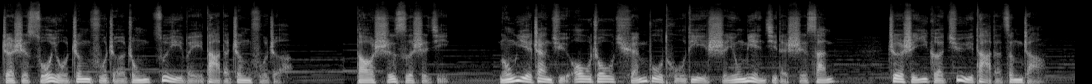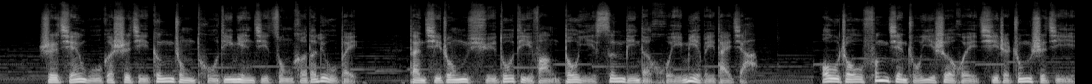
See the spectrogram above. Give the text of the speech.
这是所有征服者中最伟大的征服者。到十四世纪，农业占据欧洲全部土地使用面积的十三，这是一个巨大的增长。是前五个世纪耕种土地面积总和的六倍，但其中许多地方都以森林的毁灭为代价。欧洲封建主义社会骑着中世纪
